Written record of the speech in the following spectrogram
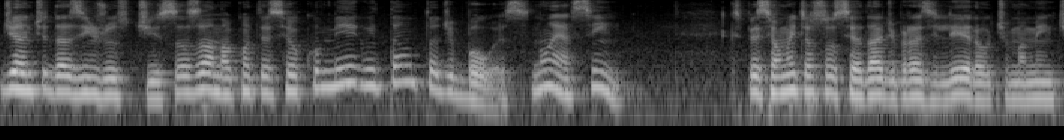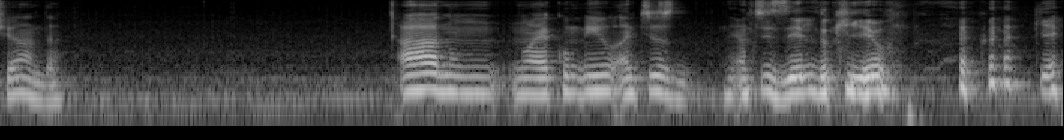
diante das injustiças. Ah, não aconteceu comigo, então estou de boas. Não é assim? Especialmente a sociedade brasileira ultimamente anda. Ah, não, não é comigo, antes, antes ele do que eu. que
